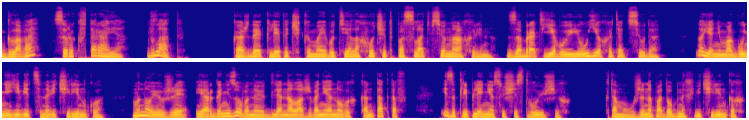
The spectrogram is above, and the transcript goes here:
Глава 42. Влад. Каждая клеточка моего тела хочет послать все нахрен, забрать Еву и уехать отсюда. Но я не могу не явиться на вечеринку, мною уже и организованную для налаживания новых контактов и закрепления существующих. К тому же на подобных вечеринках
